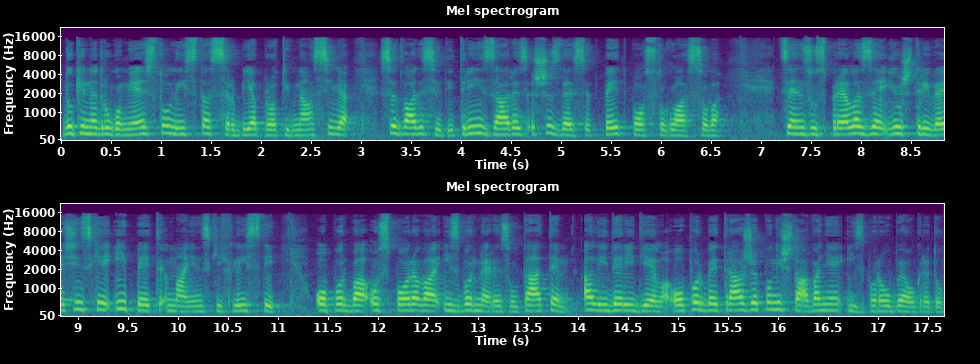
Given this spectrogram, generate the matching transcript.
dok je na drugom mjestu lista Srbija protiv nasilja sa 23,65% glasova. Cenzus prelaze još tri većinske i pet manjinskih listi. Oporba osporava izborne rezultate, a lideri dijela oporbe traže poništavanje izbora u Beogradu.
